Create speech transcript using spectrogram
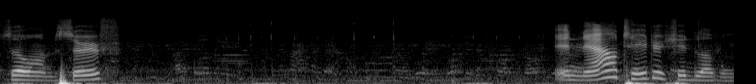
So um surf. And now Tater should level.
